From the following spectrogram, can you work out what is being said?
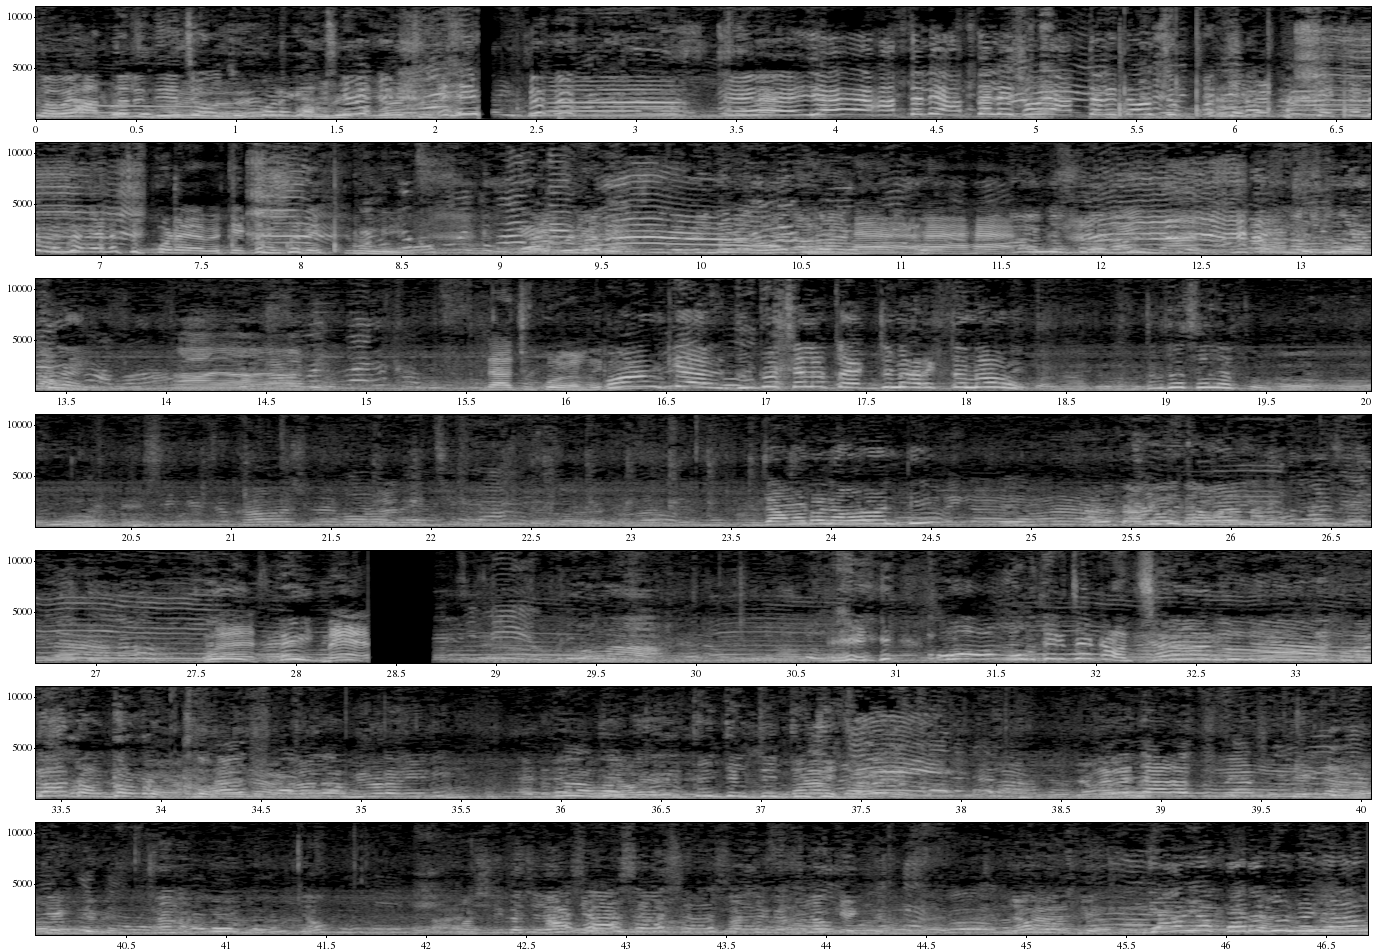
সবাই হাততালি দিয়েছে ও চুপ করে গেছে। এই হাততালি হাততালি সবাই হাততালি দাও চুপ করে কেকটা একটু মুখে দেয় চুপ করে যাবে কেকটা মুখে শুনি। হ্যাঁ হ্যাঁ হ্যাঁ। যা চুপ করে গেল আঙ্কেল দুটো ছেলে তো একজন আরেকটা নাও। দুটো ছেলে তো। জামাটা নাও আন্টি। আন্টি জামাটা নাও। ও মুখ কাঁদছে। দাও দাও দাও দাঁড়াও তুমি আর যাও, যাও ফটো তুলবে যাও।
